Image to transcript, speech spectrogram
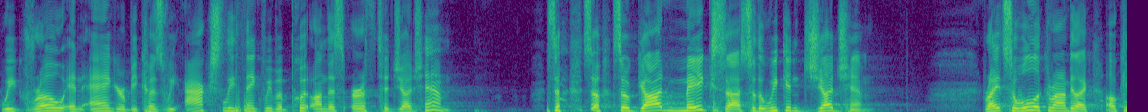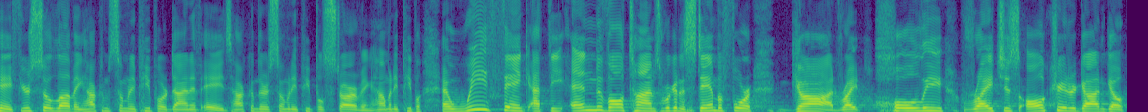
we grow in anger because we actually think we've been put on this earth to judge him. So, so, so God makes us so that we can judge him right? So we'll look around and be like, okay, if you're so loving, how come so many people are dying of AIDS? How come there's so many people starving? How many people? And we think at the end of all times, we're going to stand before God, right? Holy, righteous, all creator God, and go,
